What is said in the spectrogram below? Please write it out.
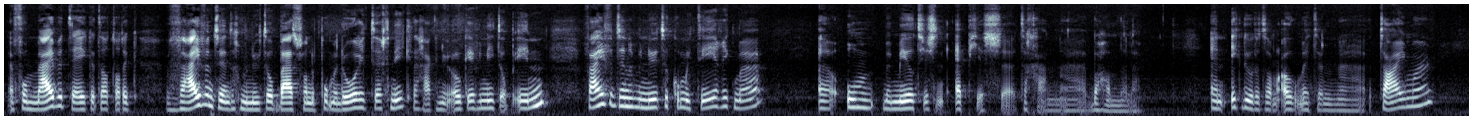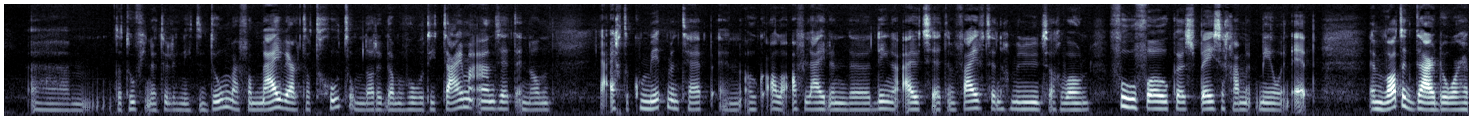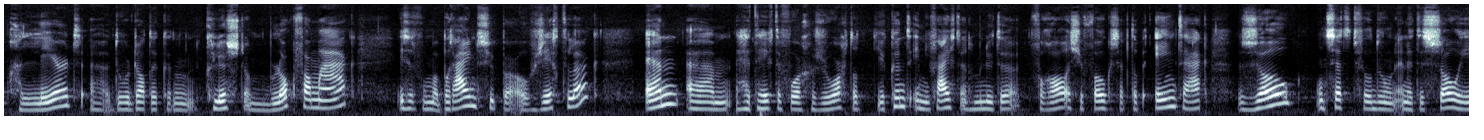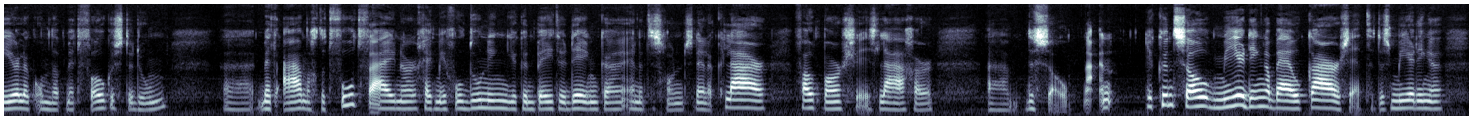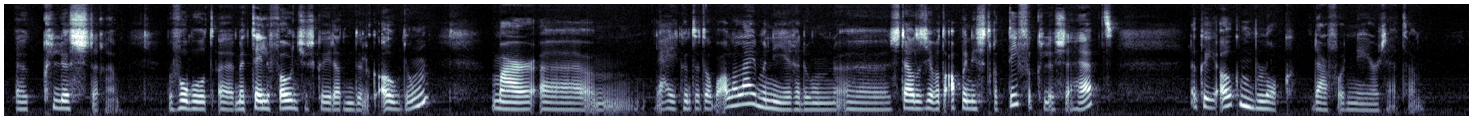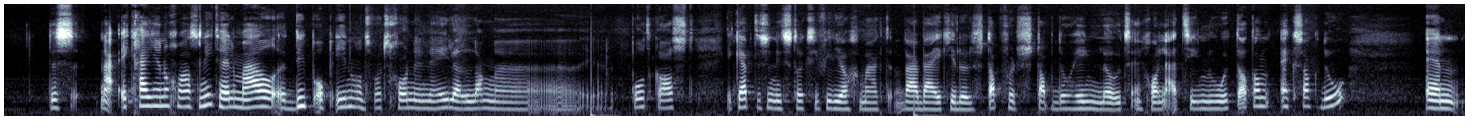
En voor mij betekent dat dat ik 25 minuten op basis van de Pomodori-techniek, daar ga ik nu ook even niet op in, 25 minuten committeer ik me uh, om mijn mailtjes en appjes uh, te gaan uh, behandelen. En ik doe dat dan ook met een timer. Um, dat hoef je natuurlijk niet te doen, maar voor mij werkt dat goed, omdat ik dan bijvoorbeeld die timer aanzet en dan ja, echt een commitment heb en ook alle afleidende dingen uitzet. En 25 minuten gewoon full focus bezig gaan met mail en app. En wat ik daardoor heb geleerd, uh, doordat ik een cluster, een blok van maak, is het voor mijn brein super overzichtelijk. En um, het heeft ervoor gezorgd dat je kunt in die 25 minuten, vooral als je focus hebt op één taak, zo ontzettend veel doen. En het is zo heerlijk om dat met focus te doen. Uh, met aandacht. Het voelt fijner, geeft meer voldoening, je kunt beter denken en het is gewoon sneller klaar. Foutmarge is lager. Uh, dus zo. Nou, en je kunt zo meer dingen bij elkaar zetten, dus meer dingen uh, clusteren. Bijvoorbeeld met telefoontjes kun je dat natuurlijk ook doen. Maar ehm, ja, je kunt het op allerlei manieren doen. stel dat je wat administratieve klussen hebt, dan kun je ook een blok daarvoor neerzetten. Dus nou, ik ga hier nogmaals niet helemaal diep op in, want het wordt gewoon een hele lange podcast. Ik heb dus een instructievideo gemaakt waarbij ik je er stap voor stap doorheen loods en gewoon laat zien hoe ik dat dan exact doe. En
